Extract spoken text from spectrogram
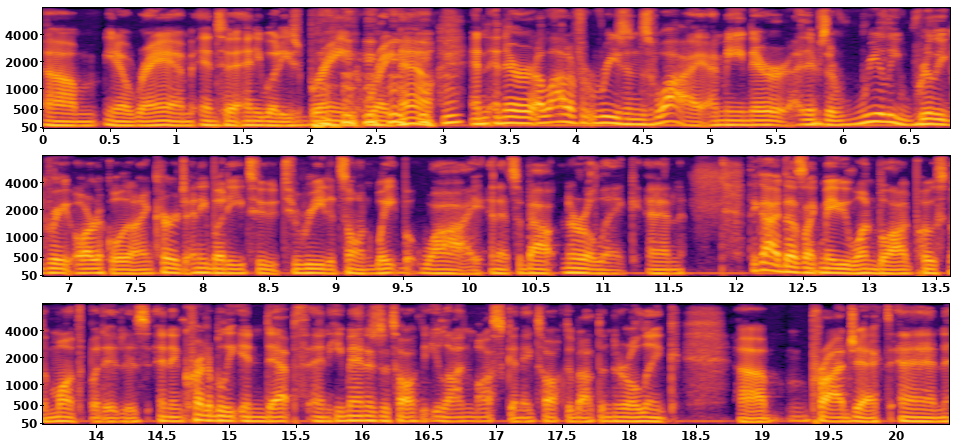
um, you know RAM into anybody's brain right now, and and there are a lot of reasons why. I mean, there there's a really really great article that I encourage anybody to to read. It's on Wait But Why, and it's about Neuralink. And the guy does like maybe one blog post a month, but it is an incredibly in depth. And he managed to talk to Elon Musk, and they talked about the Neuralink uh, project and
